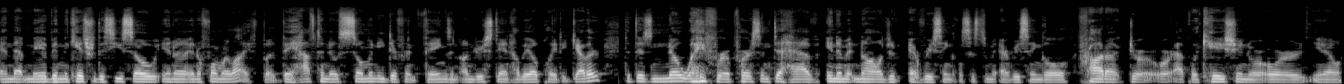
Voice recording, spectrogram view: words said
And that may have been the case for the CISO in a, in a former life, but they have to know so many different things and understand how they all play together that there's no way for a person to have intimate knowledge of every single system, every single product or, or application or, or, you know,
